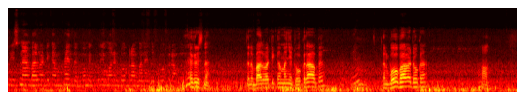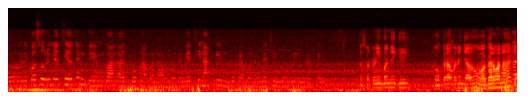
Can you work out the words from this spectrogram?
કૃષ્ણ બાલવાટિકામાં ખાય તો મમ્મી તું મને ટોકરા બને છે હે કૃષ્ણ તને બાલવાટિકામાં અહીંયા ઢોકળા આપે? તને બહુ ભાવે એ કસૂરી મેથી હતી ને તે આજ ઢોકળા બનાવવાનું એટલે મેથી નાખીને ઢોકળા બનાવું. મેથી ડુંગળી નાખીને. તો ચટણી બની ગઈ. ઢોકળા બની ગયા. હું વઘારવાના હે કે?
